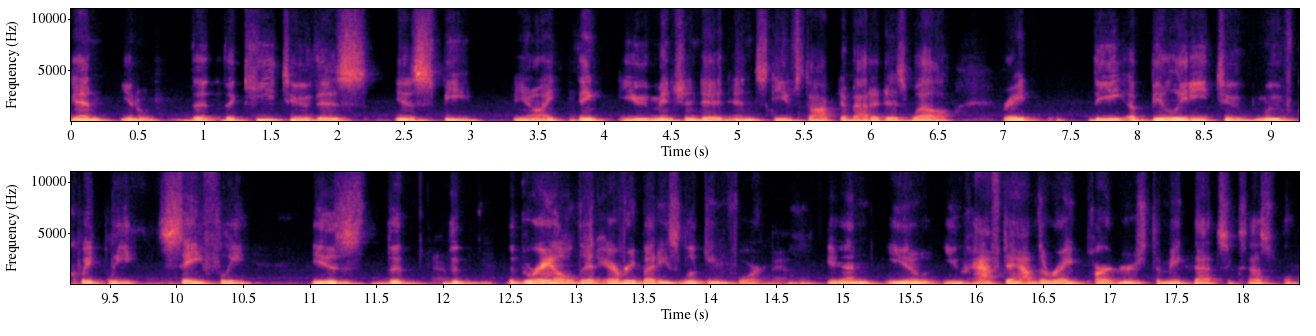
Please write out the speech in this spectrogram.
And you know, the the key to this is speed. You know, I think you mentioned it, and Steve's talked about it as well. Right, the ability to move quickly, safely, is the, the the grail that everybody's looking for. Yeah. and you know you have to have the right partners to make that successful.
